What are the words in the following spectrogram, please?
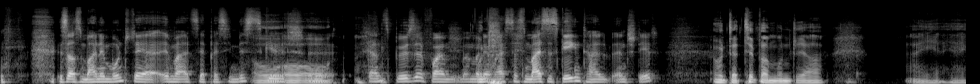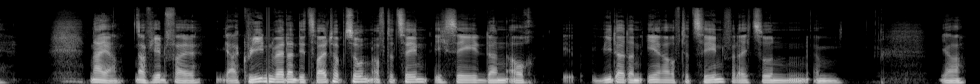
ist aus meinem Mund, der immer als der Pessimist oh, gilt, oh, oh. Äh, ganz böse, vor allem, wenn man ja weiß, dass meistens das Gegenteil entsteht. Und der Tippermund, ja. Eieiei. Naja, auf jeden Fall. Ja, Green wäre dann die zweite Option auf der 10. Ich sehe dann auch wieder dann eher auf der 10 vielleicht so ein ähm, ja,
